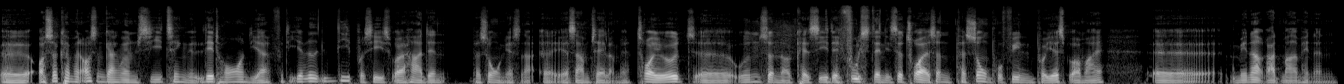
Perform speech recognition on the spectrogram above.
Øh, og så kan man også en gang imellem sige tingene lidt hårdere, end de er, fordi jeg ved lige præcis, hvor jeg har den person, jeg, snak, øh, jeg samtaler med. Jeg tror jo, øh, uden sådan at kan sige det fuldstændig, så tror jeg sådan personprofilen på Jesper og mig, øh, minder ret meget om hinanden.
